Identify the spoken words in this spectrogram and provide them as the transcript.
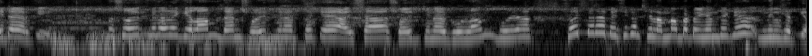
এইটাই আর কি। তো শহীদ মিনারে গেলাম দেন শহীদ মিনার থেকে আইসা শহীদ মিনার ঘুরলাম, ঘুরিয়া শহীদ মিনার বেশিক্ষণ ছিলাম না বাট ওইখান থেকে নীলক্ষেত গেলাম।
